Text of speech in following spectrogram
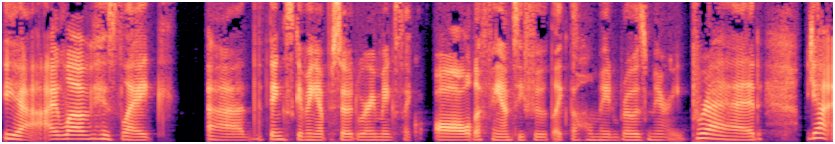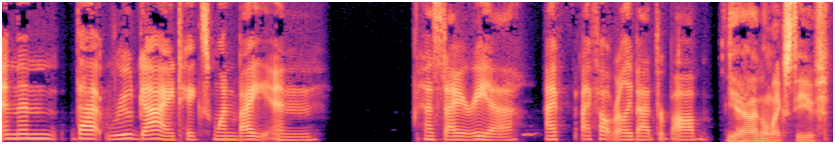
Yeah, I love his like uh the Thanksgiving episode where he makes like all the fancy food like the homemade rosemary bread. Yeah, and then that rude guy takes one bite and has diarrhea. I I felt really bad for Bob. Yeah, I don't like Steve.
